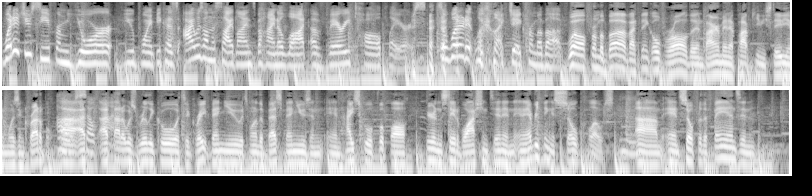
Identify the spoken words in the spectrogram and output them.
What did you see from your viewpoint? Because I was on the sidelines behind a lot of very tall players. so, what did it look like, Jake, from above? Well, from above, I think overall the environment at Pop Keeney Stadium was incredible. Oh, Uh, so I, I thought it was really cool. It's a great venue. It's one of the best venues in, in high school football here in the state of Washington, and, and everything is so close. Mm-hmm. Um, and so for the fans and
